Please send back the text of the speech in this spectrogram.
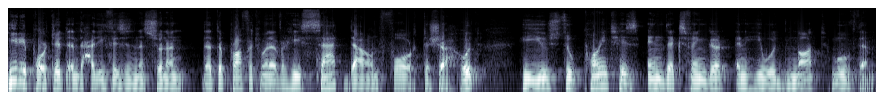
He reported, and the hadith is in the Sunan, that the Prophet, whenever he sat down for tashahhud, he used to point his index finger and he would not move them.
